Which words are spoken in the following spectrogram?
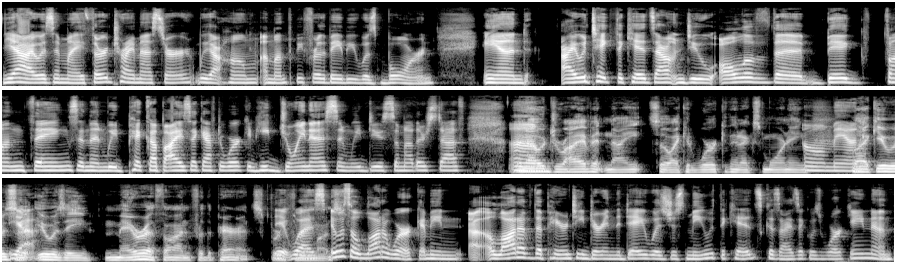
Yeah, I was in my third trimester. We got home a month before the baby was born. And I would take the kids out and do all of the big fun things and then we'd pick up Isaac after work and he'd join us and we'd do some other stuff. Um, and I would um, drive at night so I could work the next morning. Oh man. Like it was yeah. a, it was a marathon for the parents For It was. Months. It was a lot of work. I mean, a lot of the parenting during the day was just me with the kids cuz Isaac was working um,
